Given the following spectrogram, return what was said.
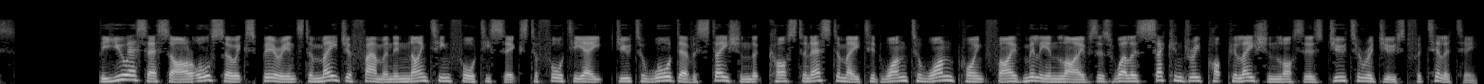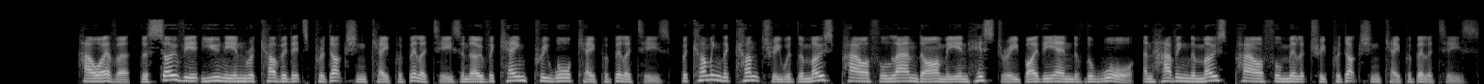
The USSR also experienced a major famine in 1946–48 due to war devastation that cost an estimated 1 to 1.5 million lives as well as secondary population losses due to reduced fertility. However, the Soviet Union recovered its production capabilities and overcame pre-war capabilities, becoming the country with the most powerful land army in history by the end of the war, and having the most powerful military production capabilities.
